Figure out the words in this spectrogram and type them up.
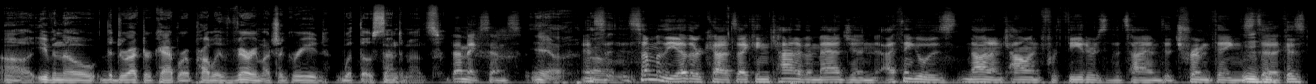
Uh, even though the director Capra probably very much agreed with those sentiments. That makes sense. Yeah. And s um, some of the other cuts, I can kind of imagine. I think it was not uncommon for theaters at the time to trim things to because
